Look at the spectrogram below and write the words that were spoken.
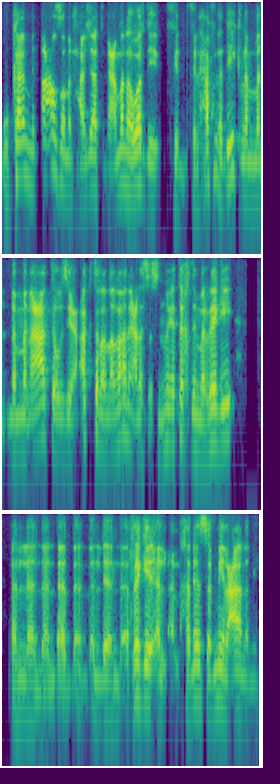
وكان من أعظم الحاجات اللي عملها وردي في في الحفلة ديك لما لما أعاد توزيع أكثر الأغاني على أساس إنه هي تخدم الريجي ال- ال- ال- ال- ال- ال- الريجي ال- ال- خلينا نسميه العالمي.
